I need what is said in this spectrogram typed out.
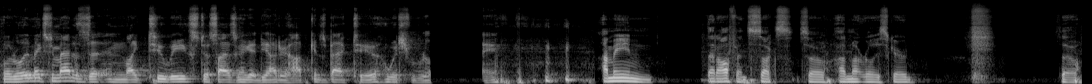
What really makes me mad is that in like two weeks, Josiah's gonna get DeAndre Hopkins back too, which really. I mean, that offense sucks, so I'm not really scared. So,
